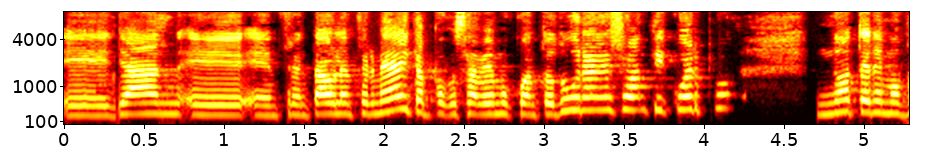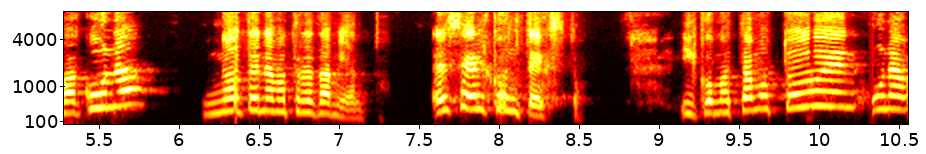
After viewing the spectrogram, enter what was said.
eh, ya han eh, enfrentado la enfermedad y tampoco sabemos cuánto duran esos anticuerpos. No tenemos vacuna, no tenemos tratamiento. Ese es el contexto. Y como estamos todos en una,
